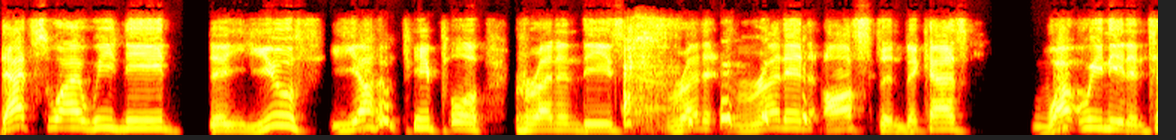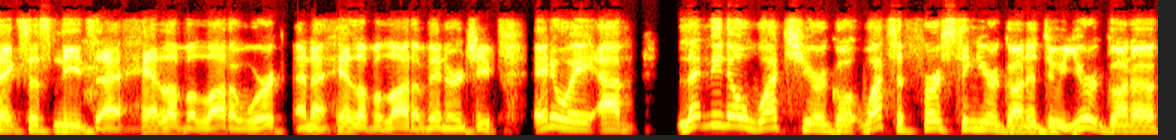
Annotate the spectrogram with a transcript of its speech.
That's why we need the youth, young people running these, running, running Austin because what we need in Texas needs a hell of a lot of work and a hell of a lot of energy. Anyway, um, let me know what you're going. What's the first thing you're going to do? You're going to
